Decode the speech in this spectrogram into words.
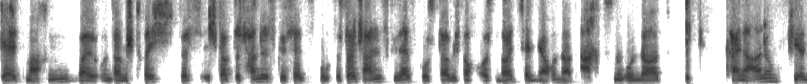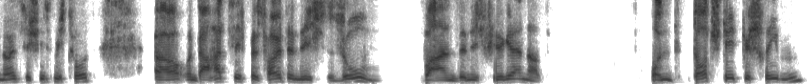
Geld machen, weil unterm Strich, das, ich glaube, das Handelsgesetzbuch, das deutsche Handelsgesetzbuch ist, glaube ich, noch aus dem 19. Jahrhundert, 1800, keine Ahnung, 94 schießt mich tot. Äh, und da hat sich bis heute nicht so wahnsinnig viel geändert. Und dort steht geschrieben,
